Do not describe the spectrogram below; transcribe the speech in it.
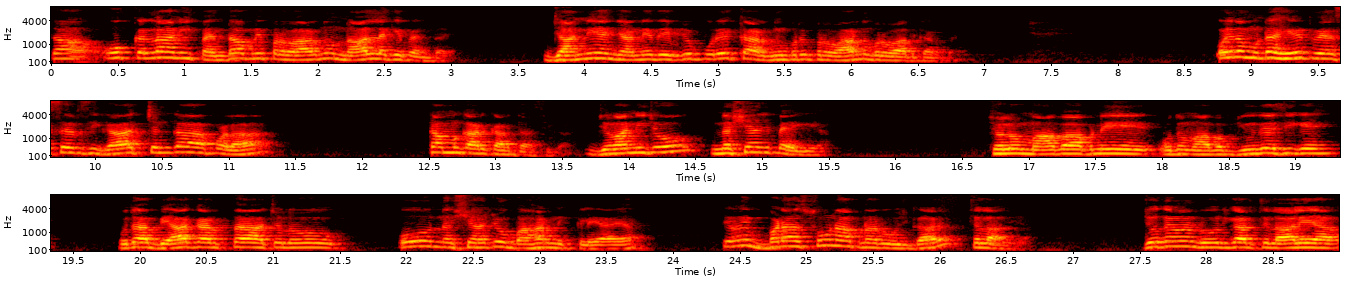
ਤਾਂ ਉਹ ਇਕੱਲਾ ਨਹੀਂ ਪੈਂਦਾ, ਆਪਣੇ ਪਰਿਵਾਰ ਨੂੰ ਨਾਲ ਲੈ ਕੇ ਪੈਂਦਾ ਹੈ। ਜਾਣੇ ਅਣਜਾਣੇ ਦੇ ਵਿੱਚ ਉਹ ਪੂਰੇ ਘਰ ਨੂੰ, ਪੂਰੇ ਪਰਿਵਾਰ ਨੂੰ ਬਰਬਾਦ ਕਰਦਾ ਹੈ। ਉਹ ਜਿਹੜਾ ਮੁੰਡਾ ਹੇਅਰ ਡਰੈਸਰ ਸੀਗਾ, ਚੰਗਾ ਭਲਾ ਕੰਮ ਕੰਮਕਾਰ ਕਰਦਾ ਸੀਗਾ। ਜਵਾਨੀ 'ਚ ਉਹ ਨਸ਼ਿਆਂ 'ਚ ਪੈ ਗਿਆ। ਚਲੋ ਮਾਪੇ ਨੇ ਉਦੋਂ ਮਾਪੇ ਜਿਉਂਦੇ ਸੀਗੇ, ਉਹਦਾ ਵਿਆਹ ਕਰਤਾ, ਚਲੋ ਉਹ ਨਸ਼ਿਆਂ 'ਚੋਂ ਬਾਹਰ ਨਿਕਲਿਆ ਆ ਤੇ ਉਹਨੇ ਬੜਾ ਸੋਹਣਾ ਆਪਣਾ ਰੋਜ਼ਗਾਰ ਚਲਾ ਲਿਆ। ਜਦੋਂ ਉਹਨੇ ਰੋਜ਼ਗਾਰ ਚਲਾ ਲਿਆ,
